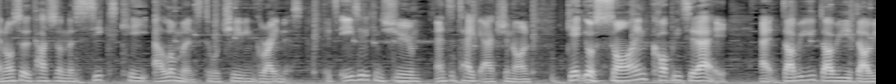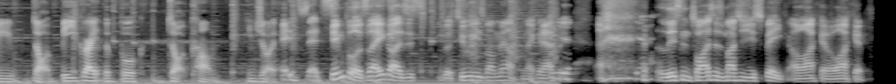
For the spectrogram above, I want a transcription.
and also touches on the six key elements to achieving greatness. It's easy to consume and to take action on. Get your signed copy today at www.begreatthebook.com. Enjoy. It's, it's simple. It's like, hey guys, just got two ears, one mouth. Make it happen. Yeah. Yeah. Listen twice as much as you speak. I like it. I like it.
